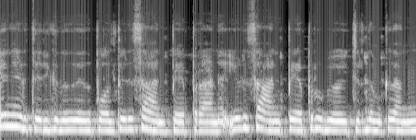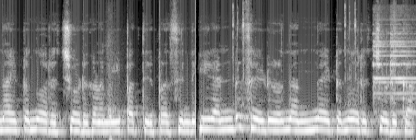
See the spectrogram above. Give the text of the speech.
ഇനി എടുത്തിരിക്കുന്നത് ഇതുപോലത്തെ ഒരു സാൻഡ് പേപ്പറാണ് ഈ ഒരു സാൻഡ് പേപ്പർ ഉപയോഗിച്ചിട്ട് നമുക്ക് നന്നായിട്ടൊന്ന് ഉരച്ചു കൊടുക്കണം. ഈ പത്തിരി പ്രസിന്റെ ഈ രണ്ട് സൈഡുകളും നന്നായിട്ടൊന്ന് ഉരച്ചു കൊടുക്കാം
